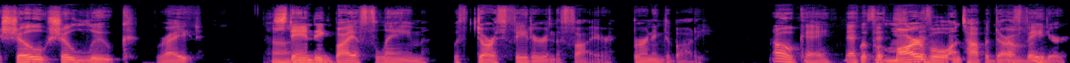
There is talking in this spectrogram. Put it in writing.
show show Luke right Huh? standing by a flame with Darth Vader in the fire, burning the body. Oh, okay, that's But put that's- Marvel on top of Darth probably- Vader,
